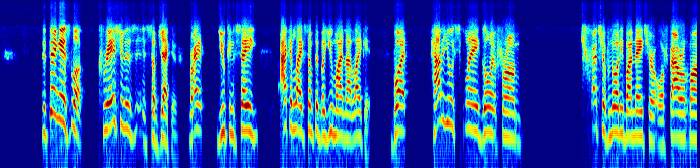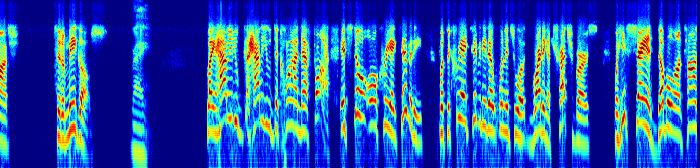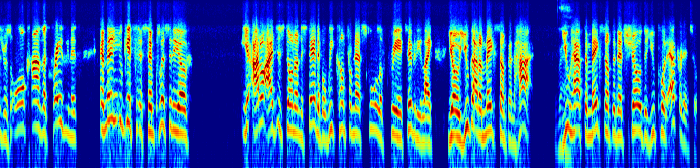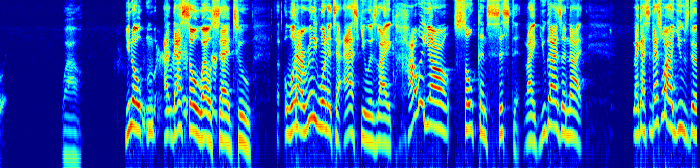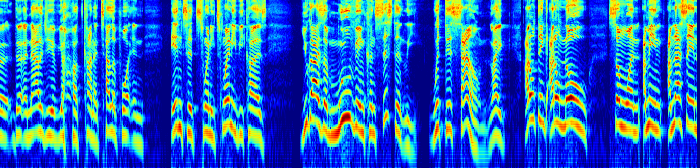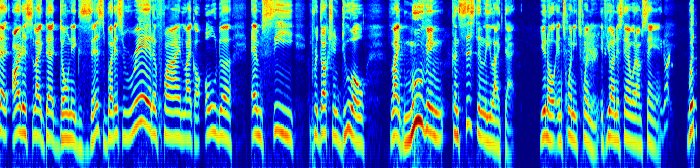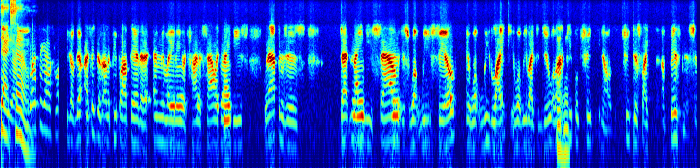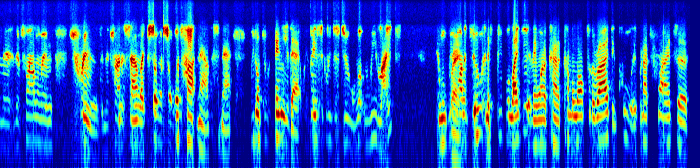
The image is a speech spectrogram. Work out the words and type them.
The thing is, look, creation is, is subjective right? You can say, I can like something, but you might not like it. But how do you explain going from Treach of Naughty by Nature or Pharoahe Monch to the Migos? Right. Like how do you how do you decline that far? It's still all creativity, but the creativity that went into a, writing a Treach verse where he's saying double entendres, all kinds of craziness, and then you get to the simplicity of yeah, I don't. I just don't understand it. But we come from that school of creativity. Like, yo, you got to make something hot. Right. You have to make something that shows that you put effort into it. Wow. You know, that's so well said too. What I really wanted to ask you is like, how are y'all so consistent? Like, you guys are not. Like I said, that's why I use the the analogy of y'all kind of teleporting into 2020 because you guys are moving consistently with this sound. Like, I don't think I don't know someone. I mean, I'm not saying that artists like that don't exist, but it's rare to find like an older MC production duo like moving consistently like that. You know, in 2020, if you understand what I'm saying. You know, with that yeah, sound. You know, there, I think there's other people out there that are emulating or trying to sound like 90s. What happens is that 90s sound is what we feel and what we like and what we like to do. A lot mm-hmm. of people treat, you know, treat this like a business and they're, they're following trends and they're trying to sound like so and so. What's hot now, this and that. We don't do any of that. We basically just do what we like and what we right. want to do. And if people like it and they want to kind of come along for the ride, then cool. We're not trying to,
